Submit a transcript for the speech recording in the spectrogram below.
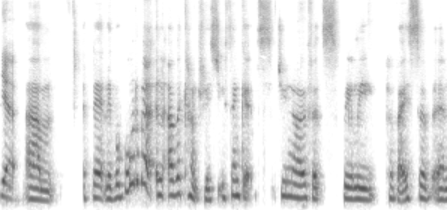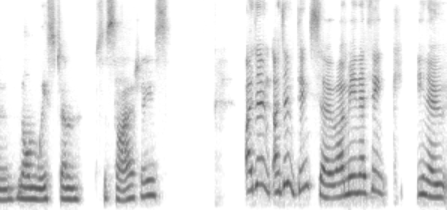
Yeah. Um, at that level. But what about in other countries? Do you think it's do you know if it's really pervasive in non-Western societies? I don't I don't think so. I mean, I think, you know,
